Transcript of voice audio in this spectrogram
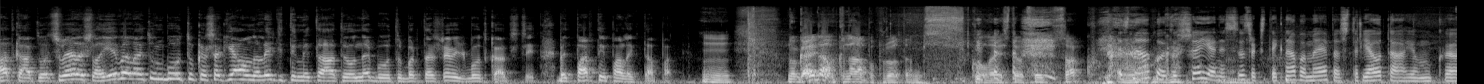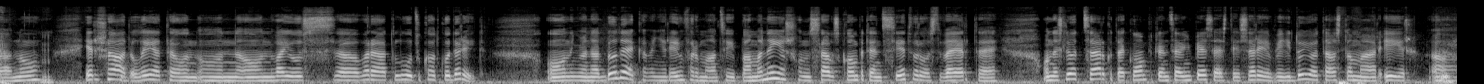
atkārtots vēlēšanas, lai ievēlētu un būtu, kas saka, jauna leģitimitāte un nebūtu Bartaševičs, būtu kāds cits. Bet partija palika tāpat. Mm. Nu, gaidām knapu, protams, ko lai es tev citu saku. es nākot uz šejienes, es uzrakstīju knapam ēpastu ar jautājumu, ka, nu, mm. ir šāda lieta, un, un, un vai jūs varētu lūdzu kaut ko darīt? Un viņi man atbildēja, ka viņi ir informāciju pamanījuši un savas kompetences ietvaros vērtē. Un es ļoti ceru, ka tajā kompetencē viņi piesaistīs arī vidu, jo tās tomēr ir uh,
